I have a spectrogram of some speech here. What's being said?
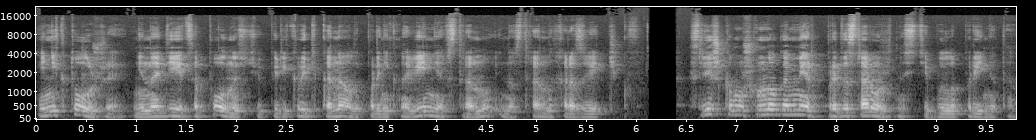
и никто уже не надеется полностью перекрыть каналы проникновения в страну иностранных разведчиков. Слишком уж много мер предосторожности было принято.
